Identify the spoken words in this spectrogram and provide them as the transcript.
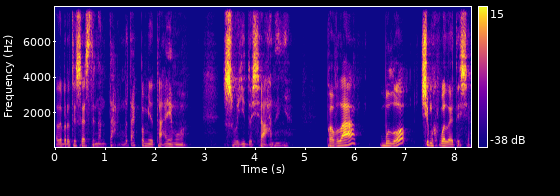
Але, брати і сестри, нам так, ми так пам'ятаємо свої досягнення. Павла було чим хвалитися.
